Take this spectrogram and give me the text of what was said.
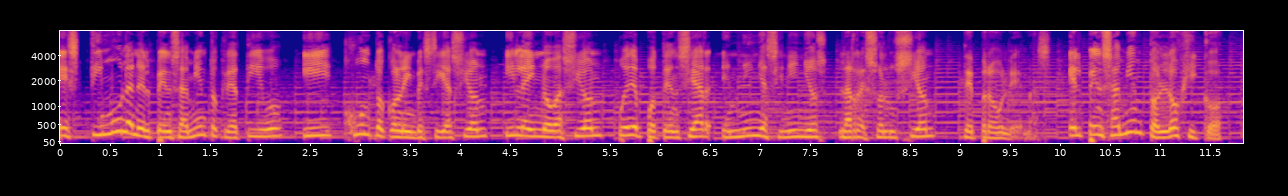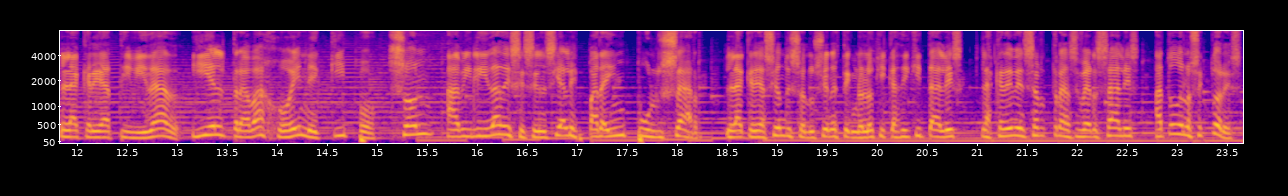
estimulan el pensamiento creativo y, junto con la investigación y la innovación, puede potenciar en niñas y niños la resolución de problemas. El pensamiento lógico, la creatividad y el trabajo en equipo son habilidades esenciales para impulsar la creación de soluciones tecnológicas digitales, las que deben ser transversales a todos los sectores.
